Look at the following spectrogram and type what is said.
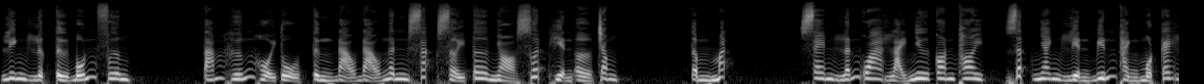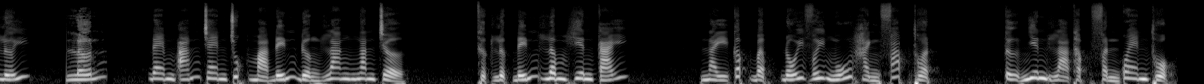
linh lực từ bốn phương. Tám hướng hội tụ từng đạo đạo ngân sắc sợi tơ nhỏ xuất hiện ở trong. Tầm mắt. Sen lẫn qua lại như con thoi, rất nhanh liền biến thành một cái lưới. Lớn, đem án chen chúc mà đến đường lang ngăn trở. Thực lực đến lâm hiên cái. Này cấp bậc đối với ngũ hành pháp thuật. Tự nhiên là thập phần quen thuộc.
